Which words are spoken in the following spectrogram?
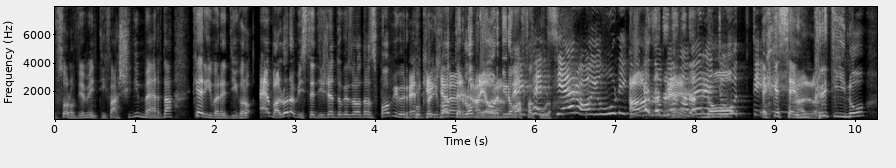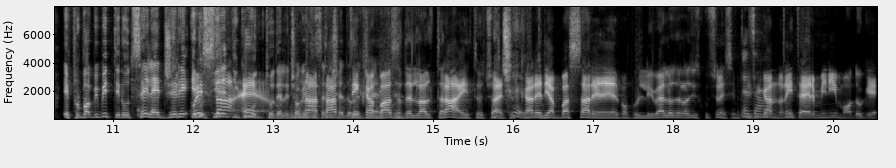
sono ovviamente i fasci di merda che arrivano e dicono eh ma allora mi stai dicendo che sono transfobico per Harry Potter, lo preordino, allora, vaffanculo. È il pensiero unico ah, che dobbiamo eh, avere no, tutti. È che sei allora. un cretino e probabilmente non sai leggere Questa e non ti rendi conto delle ciò che ti sta dicendo Una tattica base dell'alt-right, cioè eh cercare certo. di abbassare proprio il livello della discussione semplificando esatto. nei termini in modo che,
